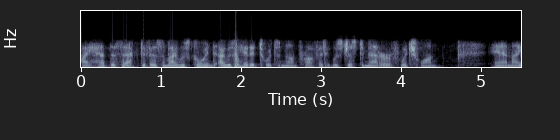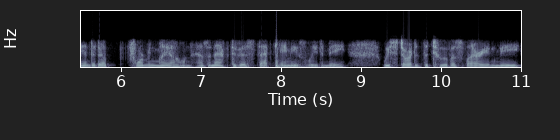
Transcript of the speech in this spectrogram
I had this activism. I was going, I was headed towards a nonprofit. It was just a matter of which one and I ended up forming my own. As an activist, that came easily to me. We started the two of us, Larry and me,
